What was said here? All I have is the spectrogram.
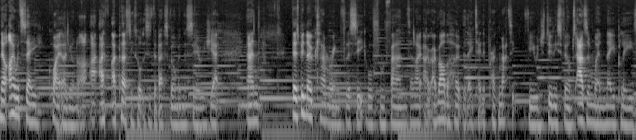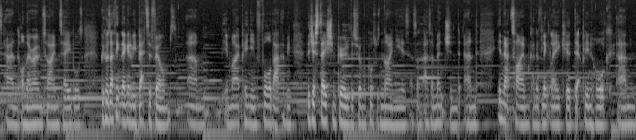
Now, I would say quite early on, I, I, I personally thought this is the best film in the series yet, and there's been no clamouring for the sequel from fans, and I, I, rather hope that they take the pragmatic view and just do these films as and when they please and on their own timetables, because I think they're going to be better films, um, in my opinion, for that. I mean, the gestation period of this film, of course, was nine years, as I, as I mentioned, and in that time, kind of Linklater, Delpy, and Hawke um,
